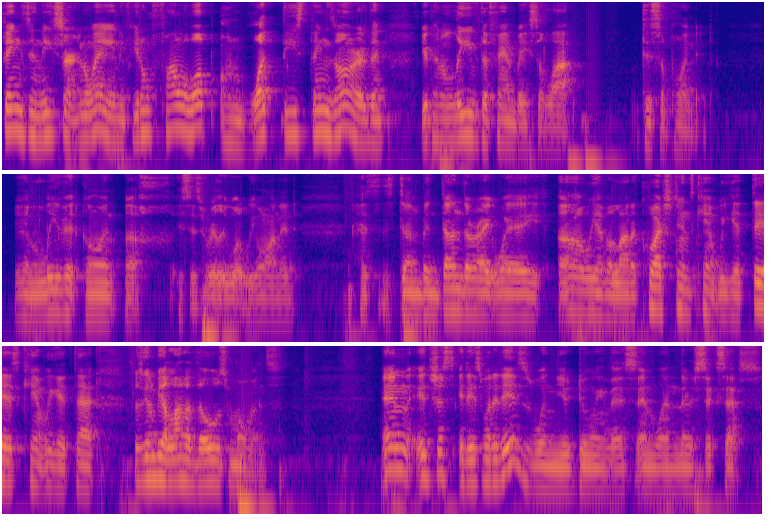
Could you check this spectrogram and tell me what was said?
things in these certain way. And if you don't follow up on what these things are, then you're going to leave the fan base a lot disappointed. You're to leave it going, ugh, is this really what we wanted? Has this done been done the right way? Oh, we have a lot of questions. Can't we get this? Can't we get that? There's to be a lot of those moments and it's just it is what it is when you're doing this and when there's success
